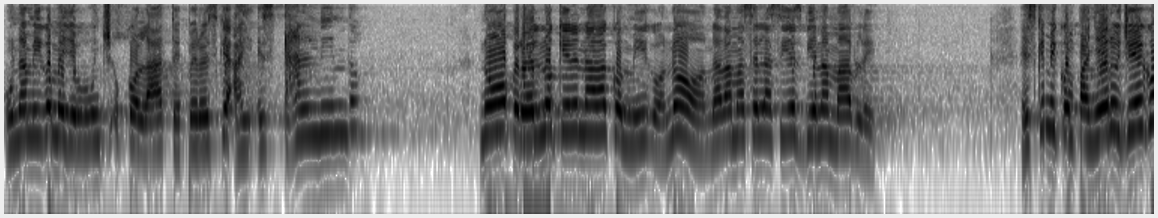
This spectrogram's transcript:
un amigo me llevó un chocolate, pero es que, ay, es tan lindo. No, pero él no quiere nada conmigo. No, nada más él así es bien amable. Es que mi compañero llegó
